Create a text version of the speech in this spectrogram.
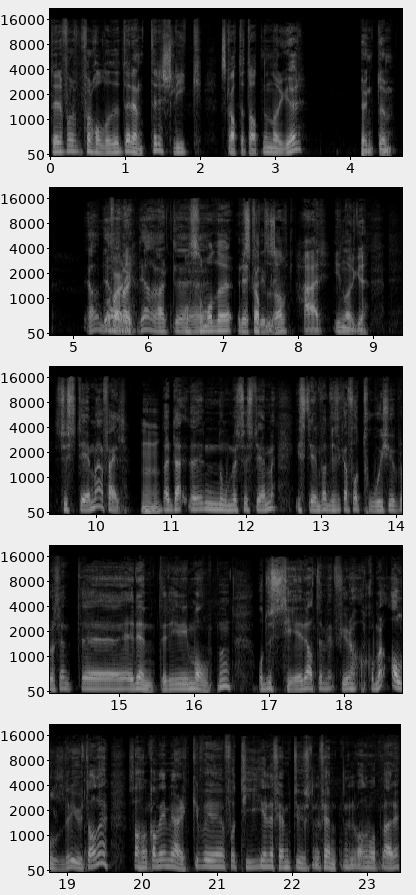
Dere får forholde det til renter slik skatteetaten i Norge gjør. Punktum. Ja, det Og ferdig. vært, det vært eh, Og så må det skattes av her i Norge. Systemet er feil. Mm. Det, er der, det er noe med systemet. Istedenfor at de skal få 22 eh, renter i måneden, og du ser at det- fyren kommer aldri ut av det, så han kan vi melke for 10 eller 5000 eller 15 eller hva det måtte være,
